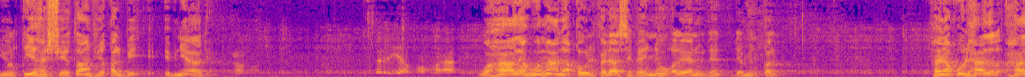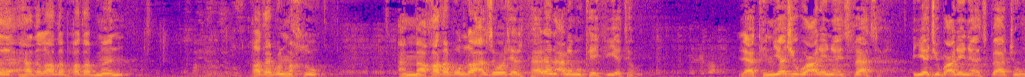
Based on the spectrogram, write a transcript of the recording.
يلقيها الشيطان في قلب ابن آدم. وهذا هو معنى قول الفلاسفة إنه غليان دم القلب. فنقول هذا هذا هذا الغضب غضب من؟ غضب المخلوق. أما غضب الله عز وجل فلا نعلم كيفيته. لكن يجب علينا إثباته يجب علينا إثباته.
